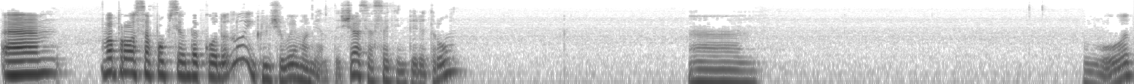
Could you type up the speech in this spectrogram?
Эм, вопроса по псевдокоду, ну и ключевые моменты. Сейчас я с этим перетру. Эм. Вот.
